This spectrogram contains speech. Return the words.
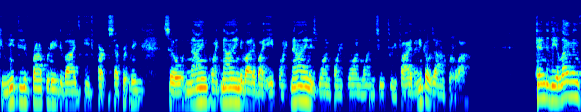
commutative property divides each part separately. So 9.9 divided by 8.9 is 1.11235, and it goes on for a while. 10 to the 11th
